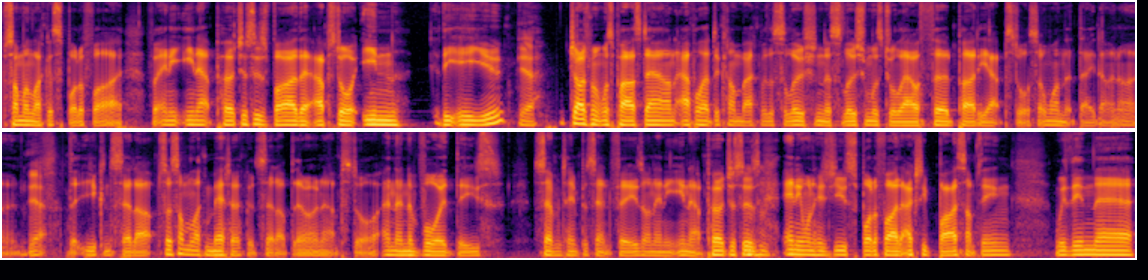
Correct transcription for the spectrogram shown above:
someone like a Spotify for any in app purchases via their App Store in the EU. Yeah, Judgment was passed down. Apple had to come back with a solution. The solution was to allow a third party app store, so one that they don't own, Yeah. that you can set up. So someone like Meta could set up their own app store and then avoid these 17% fees on any in app purchases. Mm-hmm. Anyone who's used Spotify to actually buy something within there,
